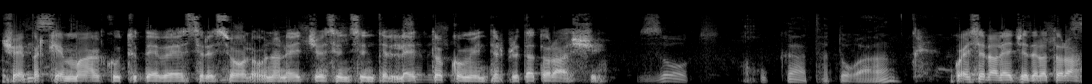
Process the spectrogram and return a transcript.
Cioè perché Malkut deve essere solo una legge senza intelletto come ha interpretato Rashi. Questa è la legge della Torah,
